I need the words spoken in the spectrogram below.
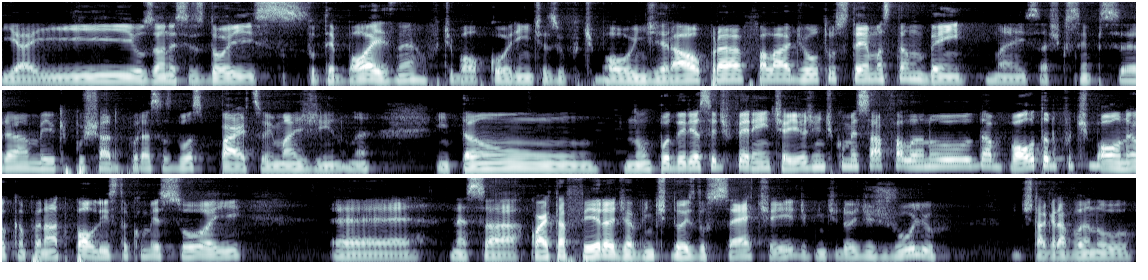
E aí, usando esses dois futebols, né? O futebol Corinthians e o futebol em geral, para falar de outros temas também. Mas acho que sempre será meio que puxado por essas duas partes, eu imagino, né? Então, não poderia ser diferente aí a gente começar falando da volta do futebol, né? O Campeonato Paulista começou aí é, nessa quarta-feira, dia 22 do 7 aí, de 22 de julho. A gente tá gravando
